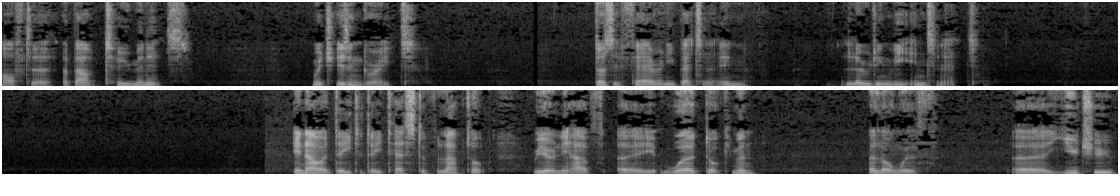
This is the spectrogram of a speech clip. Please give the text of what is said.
After about two minutes. Which isn't great. Does it fare any better in loading the internet? In our day-to-day test of the laptop, we only have a Word document along with uh, YouTube,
